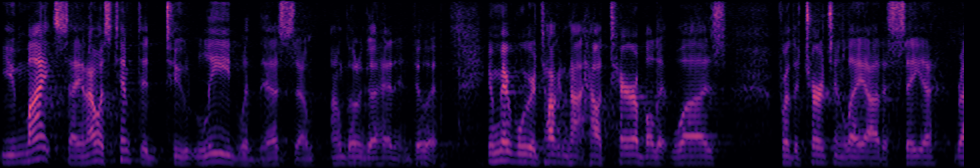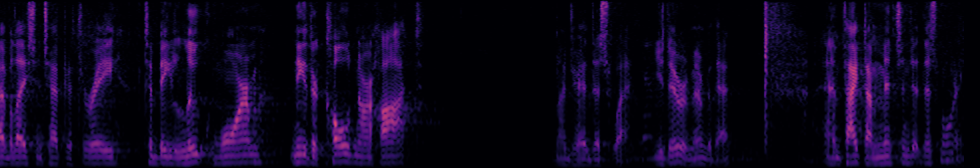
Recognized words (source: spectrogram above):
you might say, and I was tempted to lead with this, so I'm going to go ahead and do it. You remember we were talking about how terrible it was for the church in Laodicea, Revelation chapter 3, to be lukewarm, neither cold nor hot. Nod your head this way. You do remember that. In fact, I mentioned it this morning.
